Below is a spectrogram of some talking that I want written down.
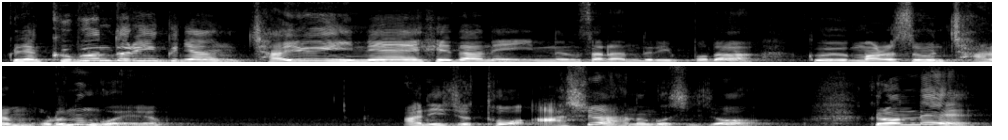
그냥 그분들이 그냥 자유인의 회단에 있는 사람들보다 그 말씀은 잘 모르는 거예요. 아니죠. 더 아셔야 하는 것이죠. 그런데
